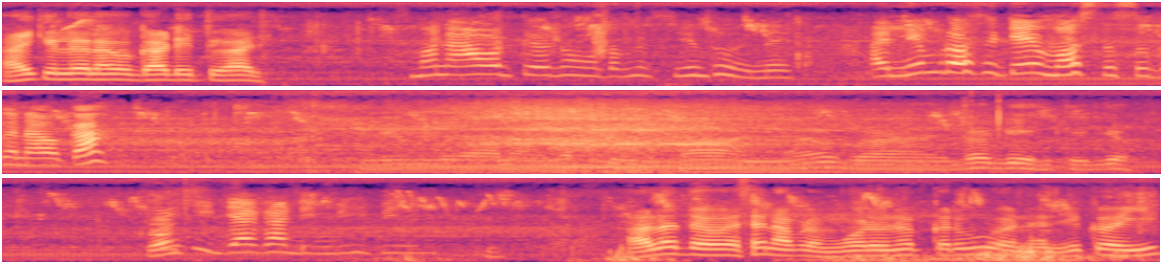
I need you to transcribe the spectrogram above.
હાઈકી લઈને આવ્યો ગાડી તું હાલ. મને આવડતી એટલે હું તમને સીધું નહીં. આ લીમડો છે કેવી મસ્ત સુગંધ આવ કા? લીમડાના મસ્તી ભાઈ ભાઈ. જો હાલો તો હવે છે ને આપણે મોડું ન કરવું અને નીકળી.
